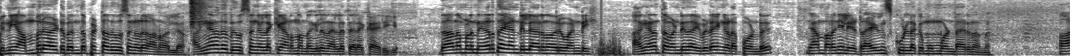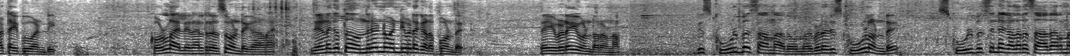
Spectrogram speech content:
പിന്നെ ഈ അമ്പലമായിട്ട് ബന്ധപ്പെട്ട ദിവസങ്ങൾ കാണുമല്ലോ. അങ്ങനത്തെ ദിവസങ്ങളിലൊക്കെ ആണെന്നുണ്ടെങ്കിൽ നല്ല തിരക്കായിരിക്കും. ഇതാ നമ്മൾ നേരത്തെ കണ്ടില്ലായിരുന്നോ ഒരു വണ്ടി? അങ്ങനത്തെ വണ്ടി ഇതാ ഇവിടെയും കിടപ്പുണ്ട്. ഞാൻ പറഞ്ഞില്ലേ ഡ്രൈവിംഗ് സ്കൂളിലൊക്കെ മുമ്പ് ഉണ്ടായിരുന്നെന്ന്. ആ ടൈപ്പ് വണ്ടി. കൊള്ളാമല്ലേ നല്ല രസമുണ്ട് കാണാൻ. ഇതിനകത്ത് ഒന്ന് രണ്ട് വണ്ടി ഇവിടെ കിടപ്പുണ്ട്. ഇതാ ഇവിടെയും ഉണ്ടൊരെണ്ണം ഇത് സ്കൂൾ ബസ്സാണെന്നാണ് തോന്നുന്നു. ഇവിടെ ഒരു സ്കൂളുണ്ട് സ്കൂൾ ബസ്സിന്റെ കളർ സാധാരണ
